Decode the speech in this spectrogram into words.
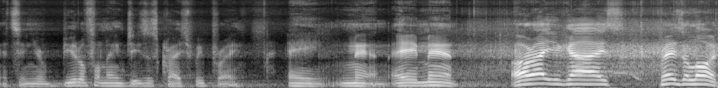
It's in your beautiful name, Jesus Christ, we pray. Amen. Amen. All right, you guys. Praise the Lord.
